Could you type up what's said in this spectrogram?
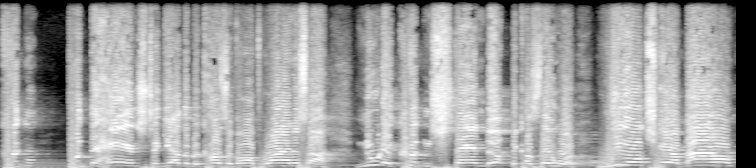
couldn't put their hands together because of arthritis. I knew they couldn't stand up because they were wheelchair bound.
